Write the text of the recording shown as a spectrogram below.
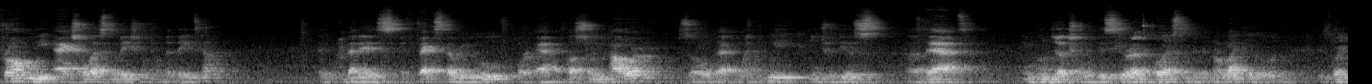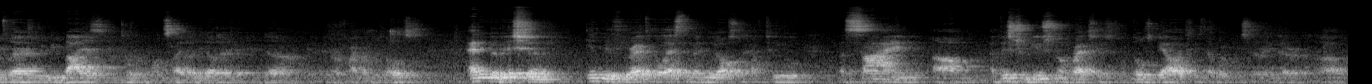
from the actual estimation from the data, that is, effects that remove or add clustering power, so that when we introduce uh, that in conjunction with this theoretical estimate and our likelihood is going to actually be biased into one side or the other in, the, in our final results. And in addition, in the theoretical estimate, we also have to assign um, a distribution of redshifts for those galaxies that we're considering their, uh,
